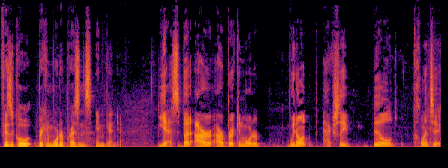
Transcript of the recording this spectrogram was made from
physical brick and mortar presence in Kenya. Yes, but our, our brick and mortar, we don't actually build clinic,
